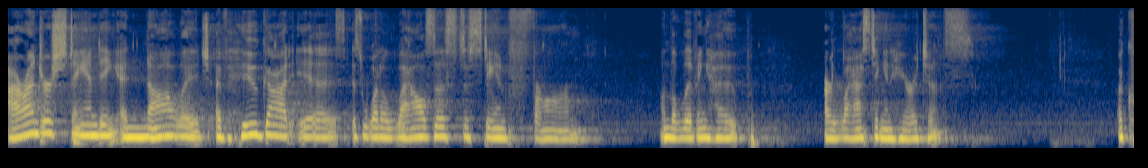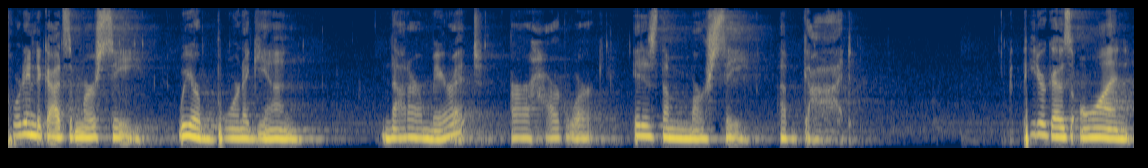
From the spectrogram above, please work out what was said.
our understanding and knowledge of who God is is what allows us to stand firm on the living hope, our lasting inheritance. According to God's mercy, we are born again, not our merit or our hard work. It is the mercy of God. Peter goes on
